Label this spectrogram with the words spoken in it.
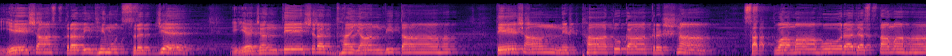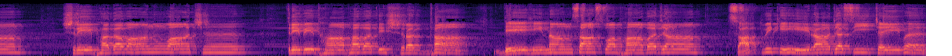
ये शास्त्रविधिमुत्सृज्य यजन्ते श्रद्धयान्विताः। तेषां निष्ठा तु का कृष्णा सत्त्वमाहोरजस्तमः श्रीभगवानुवाच। त्रिविधा भवति श्रद्धा देहिनां सा स्वभावजा। सात्विकी राजसी चैव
